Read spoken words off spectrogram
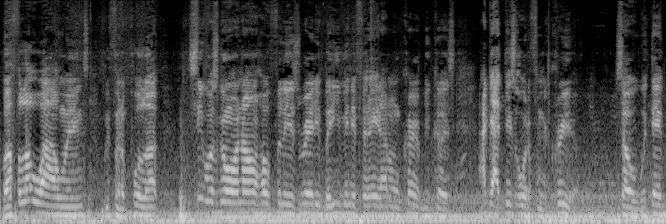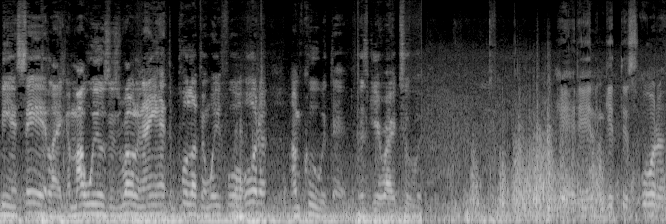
Buffalo Wild Wings, we finna pull up, see what's going on. Hopefully it's ready. But even if it ain't, I don't care because I got this order from the crib. So with that being said, like my wheels is rolling. I ain't had to pull up and wait for an order. I'm cool with that. Let's get right to it. Head in and get this order.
